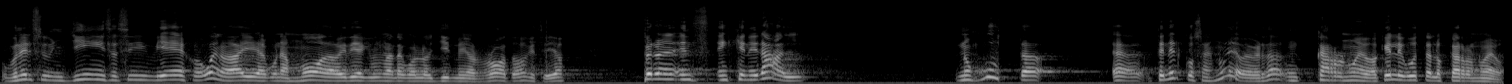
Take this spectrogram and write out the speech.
O ponerse un jeans así viejo. Bueno, hay algunas modas hoy día que uno anda con los jeans medio rotos, qué sé yo. Pero en general, nos gusta eh, tener cosas nuevas, ¿verdad? Un carro nuevo. ¿A quién le gustan los carros nuevos?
